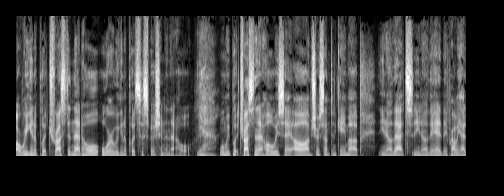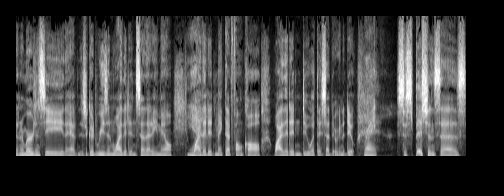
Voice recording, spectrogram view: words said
Are we going to put trust in that hole, or are we going to put suspicion in that hole? Yeah. When we put trust in that hole, we say, "Oh, I'm sure something came up. You know, that's you know they had they probably had an emergency. They had there's a good reason why they didn't send that email, why they didn't make that phone call, why they didn't do what they said they were going to do." right. Suspicion says,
